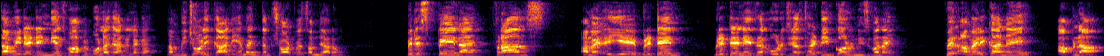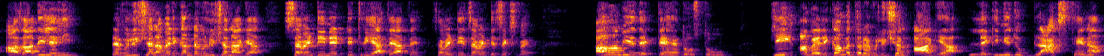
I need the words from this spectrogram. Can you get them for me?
तभी रेड इंडियंस वहाँ पे बोला जाने लगा। लंबी चौड़ी कहानी है, मैं एकदम शॉर्ट में समझा रहा हूँ। फिर स्पेन आए फ्रांस ये ब्रिटेन ब्रिटेन ने इधर ओरिजिनल थर्टीन कॉलोनीज बनाई। फिर अमेरिका ने अपना आज़ादी ले ली। रेवोल्यूशन अमेरिकन रेवोल्यूशन आ गया। 1783 आते आते 1776 में। अब हम ये देखते हैं दोस्तों कि अमेरिका में तो रेवोल्यूशन आ गया, लेकिन ये जो ब्लैक्स थे ना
